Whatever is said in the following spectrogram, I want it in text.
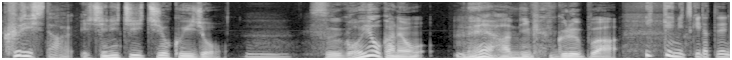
くりした、はい1日1億以上。うん。すごいお金をね犯人グループは。一件につきだって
